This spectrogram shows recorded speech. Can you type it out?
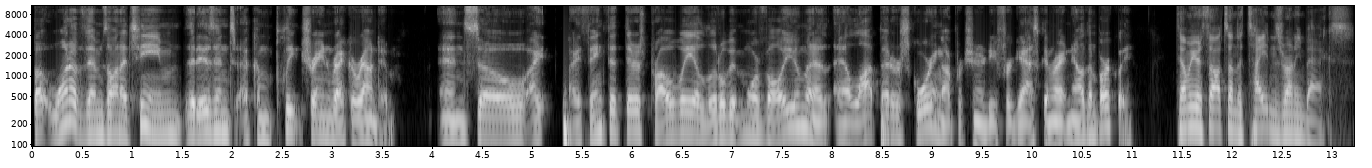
But one of them's on a team that isn't a complete train wreck around him. And so I, I think that there's probably a little bit more volume and a, a, lot better scoring opportunity for Gaskin right now than Barkley. Tell me your thoughts on the Titans running backs.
